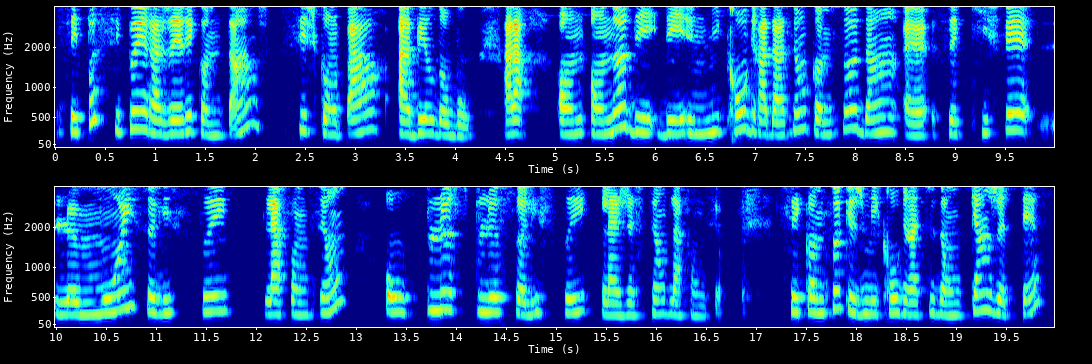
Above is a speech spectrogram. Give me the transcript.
C'est pas si pire à gérer comme tâche si je compare à Buildable. Alors, on, a des, une micro-gradation comme ça dans ce qui fait le moins solliciter la fonction au plus, plus solliciter la gestion de la fonction. C'est comme ça que je micro-gradue. Donc, quand je teste,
